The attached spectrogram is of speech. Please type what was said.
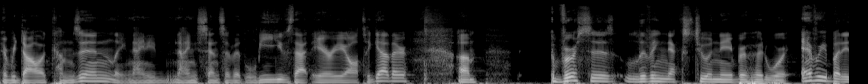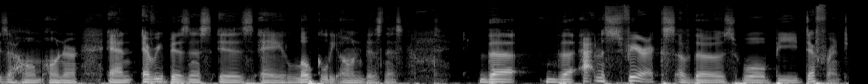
every dollar comes in, like 90, 90 cents of it leaves that area altogether. Um, versus living next to a neighborhood where everybody's a homeowner and every business is a locally owned business. The the atmospherics of those will be different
